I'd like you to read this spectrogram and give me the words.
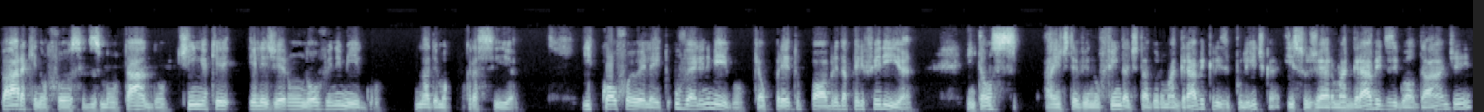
para que não fosse desmontado, tinha que eleger um novo inimigo na democracia. E qual foi o eleito? O velho inimigo, que é o preto pobre da periferia. Então, a gente teve no fim da ditadura uma grave crise política, isso gera uma grave desigualdade,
